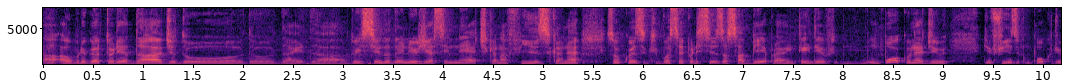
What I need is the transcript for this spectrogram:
a, obrigatoriedade do, do, da, da, do ensino da energia cinética na física, né? São coisas que você precisa saber para entender um pouco né, de, de física, um pouco de,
